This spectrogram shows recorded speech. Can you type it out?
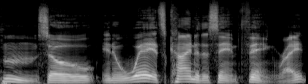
Hmm. So in a way, it's kind of the same thing, right?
